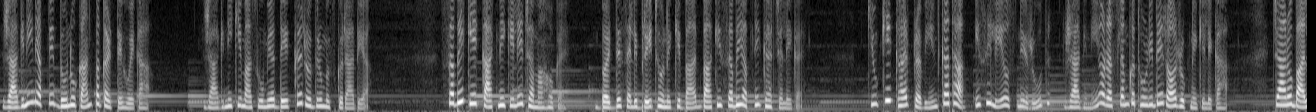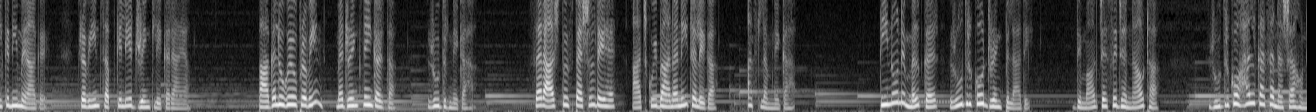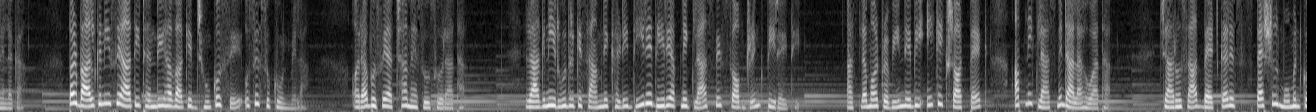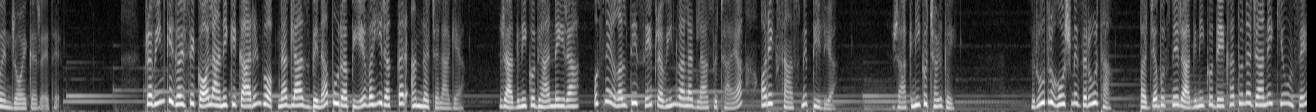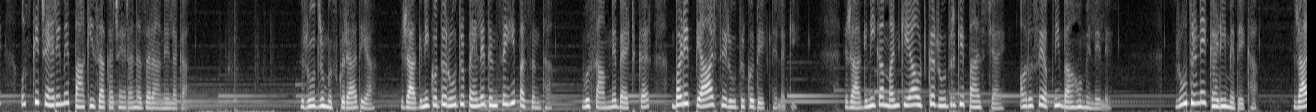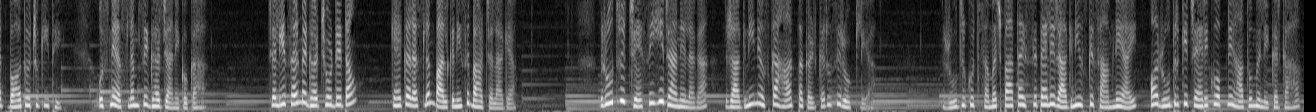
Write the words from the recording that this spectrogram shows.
रागिनी ने अपने दोनों कान पकड़ते हुए कहा। रागिनी की मासूमियत देखकर रुद्र मुस्कुरा दिया। सभी केक काटने के लिए जमा हो गए। बर्थडे सेलिब्रेट होने के बाद बाकी सभी अपने घर चले गए। क्योंकि घर प्रवीण का था, इसीलिए उसने रुद्र, रागिनी और असलम को थोड़ी देर और रुकने के लिए कहा। चारों बालकनी में आ गए। प्रवीण सबके लिए ड्रिंक लेकर आया। पागल हो गए हो प्रवीण? मैं ड्रिंक नहीं करता, रुद्र ने कहा। सर, आज तो स्पेशल डे है, आज कोई बहाना नहीं चलेगा, असलम ने कहा। तीनों ने मिलकर रुद्र को ड्रिंक पिला दी। दिमाग जैसे झन्ना उठा। रुद्र को हल्का सा नशा होने लगा, पर बालकनी से आती ठंडी हवा के झोंकों से उसे सुकून मिला, और अब उसे अच्छा महसूस हो रहा था। रागिनी रुद्र के सामने खड़ी धीरे धीरे अपने ग्लास से सॉफ्ट ड्रिंक पी रही थी। असलम और प्रवीण ने भी एक एक शॉर्ट पैक अपने ग्लास में डाला हुआ था। चारों साथ बैठकर इस स्पेशल मोमेंट को एंजॉय कर रहे थे। प्रवीण के घर से कॉल आने के कारण वो अपना ग्लास बिना पूरा पिए वहीं रखकर अंदर चला गया। रागिनी को ध्यान नहीं रहा। उसने गलती से प्रवीण वाला ग्लास उठाया और एक सांस में पी लिया। रागिनी को चढ़ गई। रुद्र होश में ज़रूर था। पर जब उसने रागिनी को देखा तो न जाने क्यों उसे उसके चेहरे में पाकिजा का चेहरा नज़र आने लगा। रुद्र मुस्कुरा दिया। रागिनी को तो रुद्र पहले दिन से ही पसंद था। वो सामने बैठकर बड़े प्यार से रुद्र को देखने लगी। रागिनी का मन किया उठकर रुद्र के पास जाए और उसे अपनी बाहों में ले ले। रुद्र ने घड़ी में देखा। रात बहुत हो चुकी थी। उसने असलम से घर जाने को कहा। चलिए सर, मैं घर छोड़ देता हूँ। कहकर असलम बालकनी से बाहर चला गया। रुद्र जैसे ही जाने लगा, रागनी ने उसका हाथ पकड़कर उसे रोक लिया। रुद्र कुछ समझ पाता, इससे पहले रागनी उसके सामने आई और रुद्र के चेहरे को अपने हाथों में लेकर कहा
